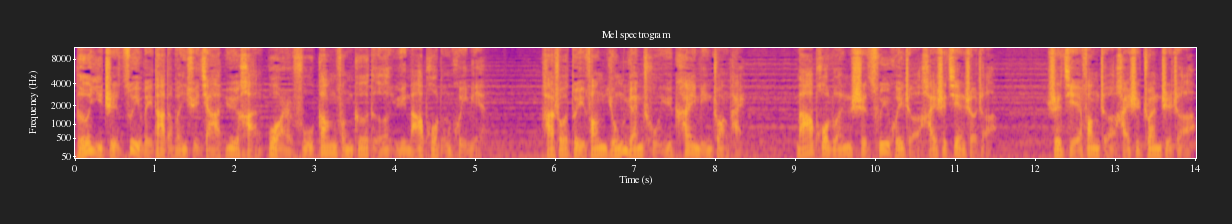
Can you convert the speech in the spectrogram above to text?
德意志最伟大的文学家约翰·沃尔夫冈·冯·歌德与拿破仑会面。他说：“对方永远处于开明状态。拿破仑是摧毁者还是建设者？是解放者还是专制者？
